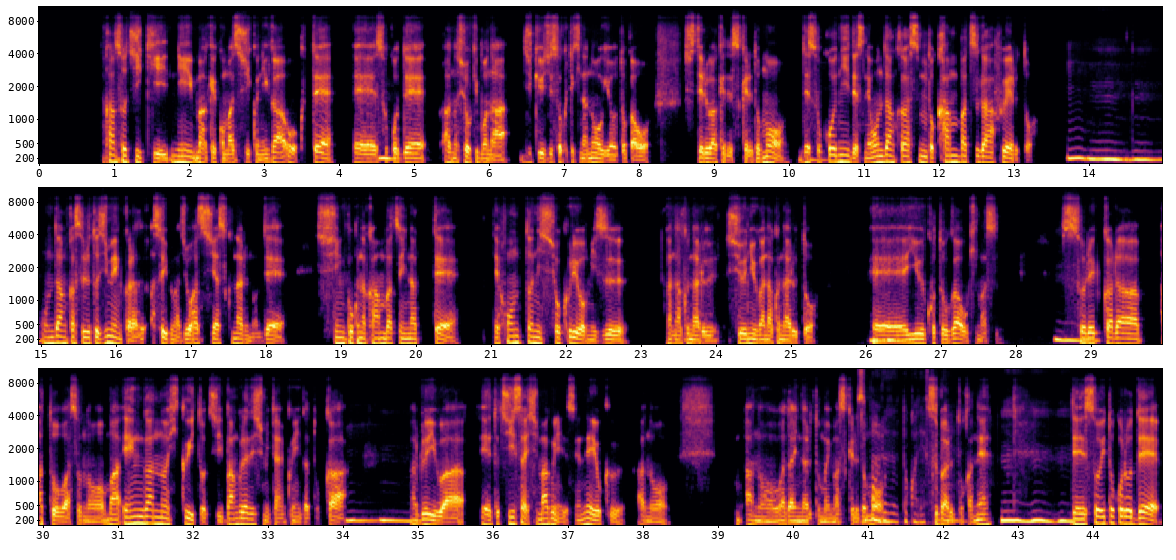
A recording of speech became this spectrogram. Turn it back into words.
乾燥地域に、まあ結構貧しい国が多くて、えーそこで、あの、小規模な自給自足的な農業とかをしてるわけですけれども、で、そこにですね、温暖化が進むと干ばつが増えると。う。うんん温暖化すると地面から水分が蒸発しやすくなるので、深刻な干ばつになって、で、本当に食料、水がなくなる、収入がなくなると、えーいうことが起きます。うんそれから、あとはその、まあ、沿岸の低い土地、バングラデシュみたいな国だとか、うんあるいは、えっ、と、小さい島国ですよね。よく、あの、あの、話題になると思いますけれども、スバルとかですかね。スバルとかね。うんうんうん、で、そういうところで、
